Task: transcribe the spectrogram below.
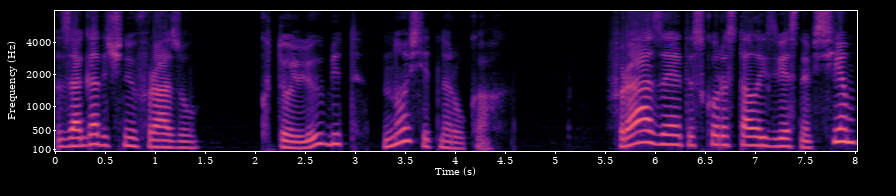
загадочную фразу «Кто любит, носит на руках». Фраза эта скоро стала известна всем,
